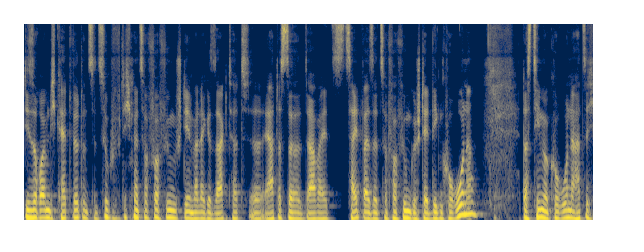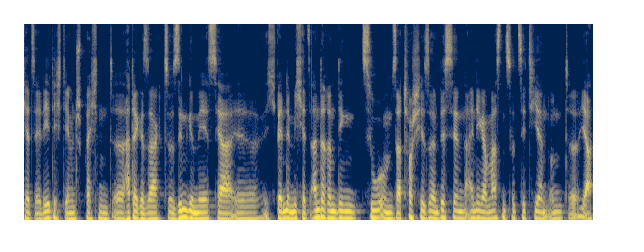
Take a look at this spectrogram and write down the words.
diese Räumlichkeit wird uns in Zukunft nicht mehr zur Verfügung stehen, weil er gesagt hat, äh, er hat das da dabei jetzt zeitweise zur Verfügung gestellt wegen Corona. Das Thema Corona hat sich jetzt erledigt. Dementsprechend äh, hat er gesagt, so sinngemäß, ja, äh, ich wende mich jetzt anderen Dingen zu, um Satoshi so ein bisschen einigermaßen zu zitieren. Und äh, ja,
